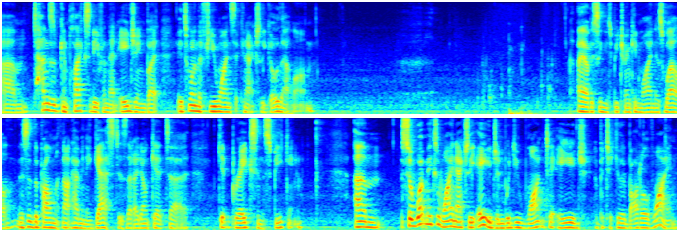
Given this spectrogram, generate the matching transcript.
um, tons of complexity from that aging, but it's one of the few wines that can actually go that long. I obviously need to be drinking wine as well. This is the problem with not having a guest is that I don't get uh, get breaks in speaking. Um, so, what makes a wine actually age, and would you want to age a particular bottle of wine?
